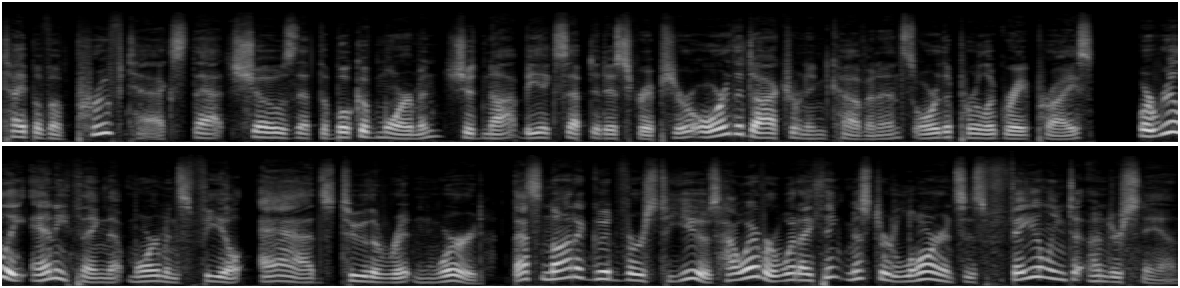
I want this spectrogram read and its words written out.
type of a proof text that shows that the Book of Mormon should not be accepted as scripture or the Doctrine and Covenants or the Pearl of Great Price or really anything that Mormons feel adds to the written word. That's not a good verse to use. However, what I think Mr. Lawrence is failing to understand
